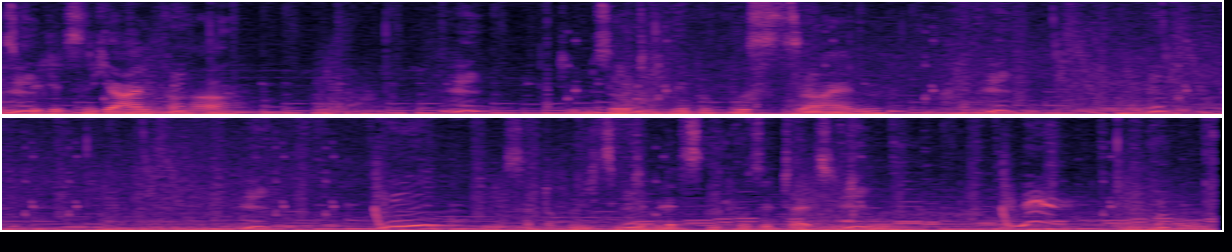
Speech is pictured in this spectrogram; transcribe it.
das wird jetzt nicht einfacher. Dem sollte ich mir bewusst sein. Das hat doch nichts mit dem letzten Puzzleteil zu tun. Oh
